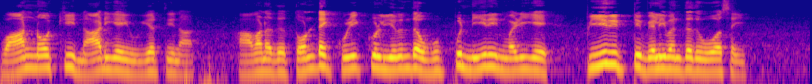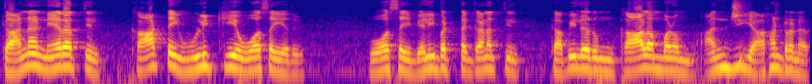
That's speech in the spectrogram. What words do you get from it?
வான் நோக்கி நாடியை உயர்த்தினான். அவனது தொண்டை குழிக்குள் இருந்த உப்பு நீரின் வழியே பீரிட்டு வெளிவந்தது ஓசை. கன நேரத்தில் காட்டை உலுக்கிய ஓசை அது. ஓசை வெளிப்பட்ட கணத்தில் கபிலரும் காலம்பனும் அஞ்சி அகன்றனர்.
